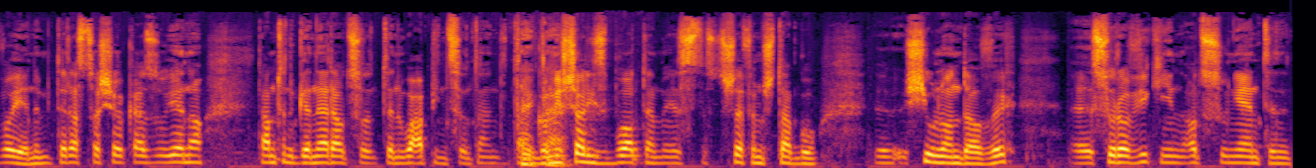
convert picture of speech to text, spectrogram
wojennym. I teraz co się okazuje, no tamten generał, co, ten Łapin, co tam, tam Tak, go tak. mieszali z błotem, jest szefem sztabu y, sił lądowych. E, Surowikin odsunięty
